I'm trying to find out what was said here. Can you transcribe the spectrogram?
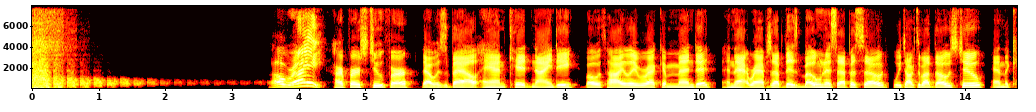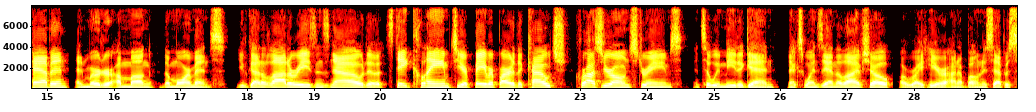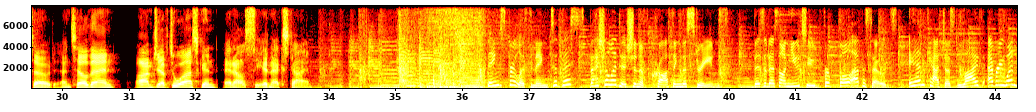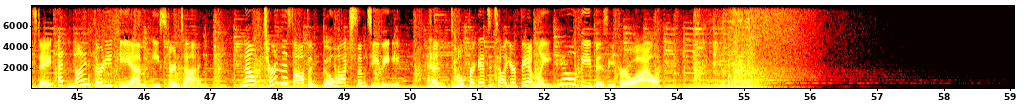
All right. Our first twofer, that was Val and Kid 90, both highly recommended. And that wraps up this bonus episode. We talked about those two and the cabin and murder among the Mormons. You've got a lot of reasons now to stake claim to your favorite part of the couch, cross your own streams until we meet again next Wednesday on the live show or right here on a bonus episode. Until then, I'm Jeff Dwoskin, and I'll see you next time. Thanks for listening to this special edition of Crossing the Streams. Visit us on YouTube for full episodes and catch us live every Wednesday at 9:30 p.m. Eastern Time. Now turn this off and go watch some TV. And don't forget to tell your family you'll be busy for a while.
